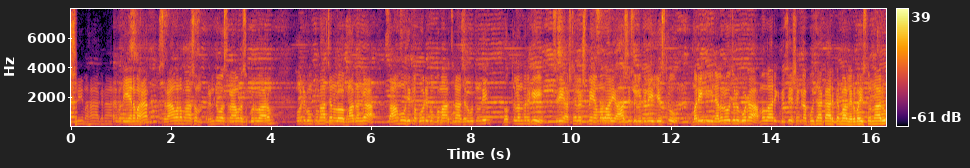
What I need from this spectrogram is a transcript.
శ్రీ మహాగణాధిపతి నమ శ్రావణ మాసం రెండవ శ్రావణ శుక్రవారం కోటి కుంకుమార్చనలో భాగంగా సామూహిక కోటి కుంకుమార్చన జరుగుతుంది. భక్తులందరికీ శ్రీ అష్టలక్ష్మి అమ్మవారి ఆశీస్సులు తెలియజేస్తూ మరి ఈ నెల రోజులు కూడా అమ్మవారికి విశేషంగా పూజా కార్యక్రమాలు నిర్వహిస్తున్నారు.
